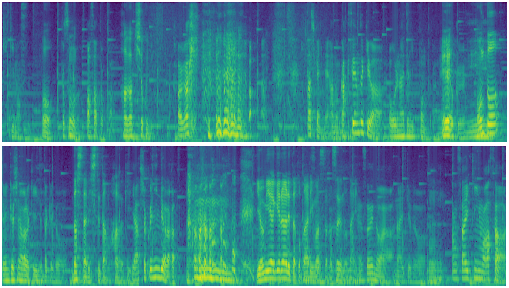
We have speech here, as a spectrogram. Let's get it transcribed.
聞きます。お特にそうなの？朝とか。はがき職人。はがき？確かにねあの学生の時は「オールナイトニッポン」とかねえよくえー本当勉強しながら聞いてたけど出したりしてたのはがきいや職人ではなかった。読み上げられたことありますとかそういうのないそういうのはないけどうん。最近は朝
